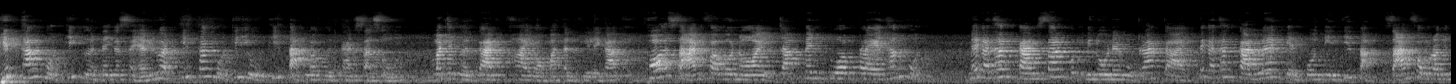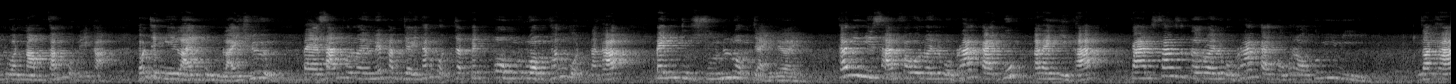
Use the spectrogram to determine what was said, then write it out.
พิษทั้งหมดที่เกิดในกระแสเลือดพิษทั้งหมดที่อยู่ที่ตับเราเกิดการสะสม มันจะเกิดการคายออกมาทันทีเลยครับเพราะสารฟลาโวนอยด์จะเป็นตัวแปรทั้งหมดแม้กระทั่งการสร้างโปรตีนในระบบร่างกายแม้กระทั่งการแลกเปลี่ยนโปรตีนที่ตับสารฟลาโวนอยด์เป็นตัวนำทั้งหมดเลยค่ะเขาจะมีหลายกลุ่มหลายชื่อ แต่สารฟลาโวนอยด์เม็ดลำไยทั้งหมดจะเป็นองค์รวมทั้งหมดนะคะ เป็นจุดศูนย์รวมใหญ่เลย ถ้าไม่มีสารฟลาโวนอยด์ในระบบร่างกายปุ๊บอะไรอีกคะการสร้างสเตียรอยด์ในระบบร่างกายของเราก็ไม่มีนะคะ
